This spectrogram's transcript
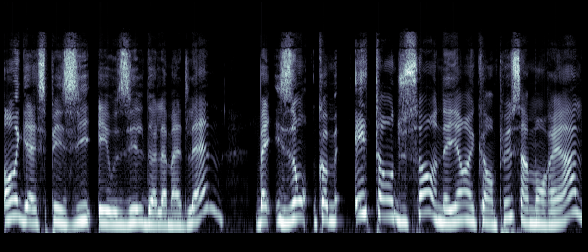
en Gaspésie et aux îles de la Madeleine, ben ils ont comme étendu ça en ayant un campus à Montréal,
